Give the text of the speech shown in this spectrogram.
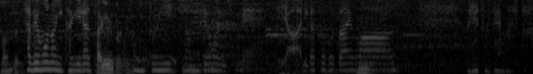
何でも。食べ物に限らず。限らず本当に何でもですね。いやーありがとうございます、ありがとうございました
